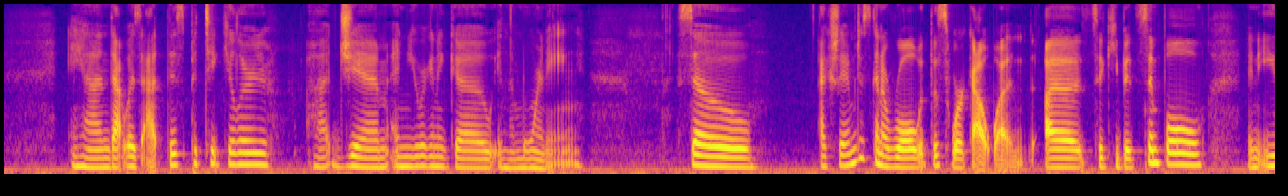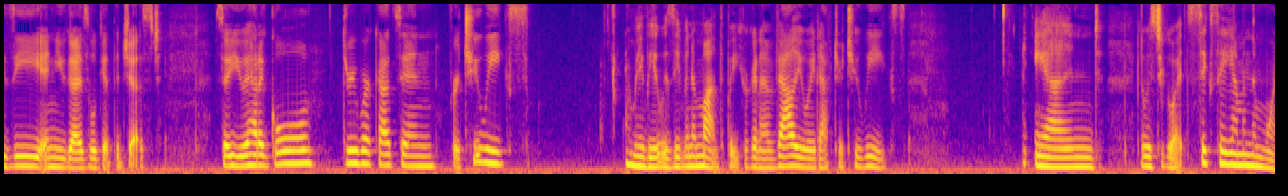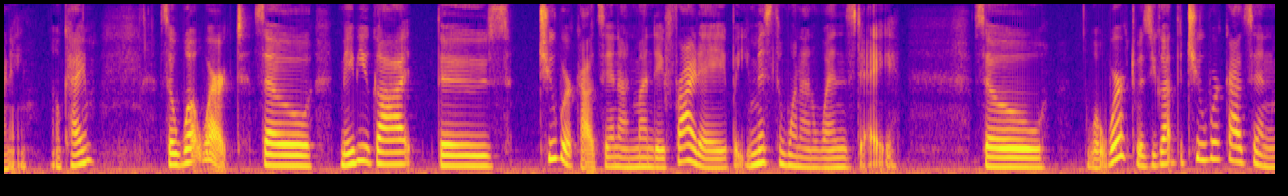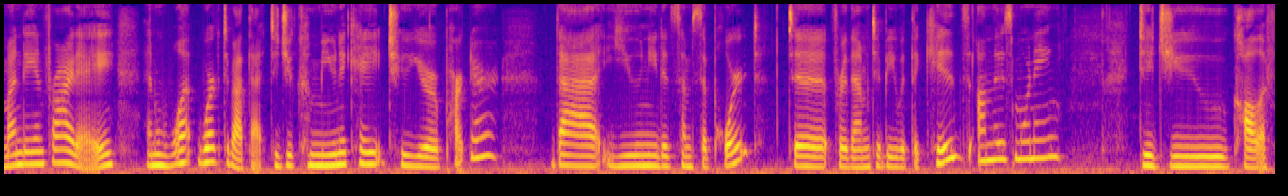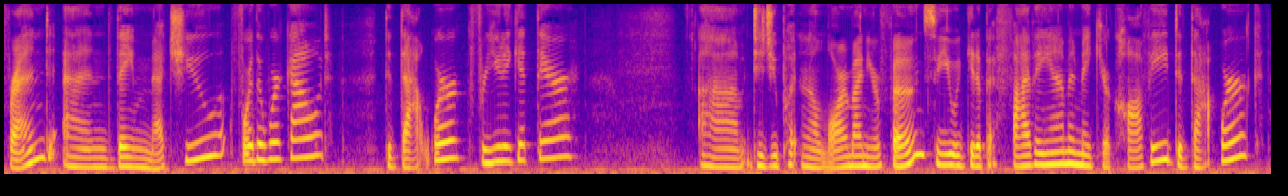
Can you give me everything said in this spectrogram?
and that was at this particular uh, gym, and you were going to go in the morning. So, actually, I'm just going to roll with this workout one uh, to keep it simple and easy, and you guys will get the gist. So, you had a goal three workouts in for two weeks, or maybe it was even a month, but you're going to evaluate after two weeks. And it was to go at 6 a.m. in the morning. Okay. So, what worked? So, maybe you got those two workouts in on Monday, Friday, but you missed the one on Wednesday. So, what worked was you got the two workouts in Monday and Friday. And what worked about that? Did you communicate to your partner that you needed some support to for them to be with the kids on this morning? Did you call a friend and they met you for the workout? Did that work for you to get there? Um, did you put an alarm on your phone so you would get up at 5 a.m. and make your coffee? Did that work?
